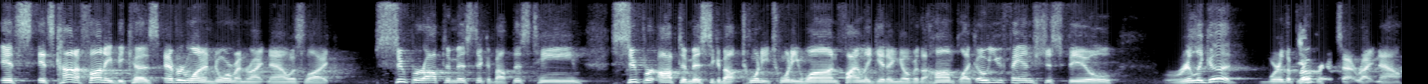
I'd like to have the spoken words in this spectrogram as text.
It's it's kind of funny because everyone in Norman right now is like, super optimistic about this team, super optimistic about 2021 finally getting over the hump. Like OU fans just feel really good where the program's yep. at right now.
